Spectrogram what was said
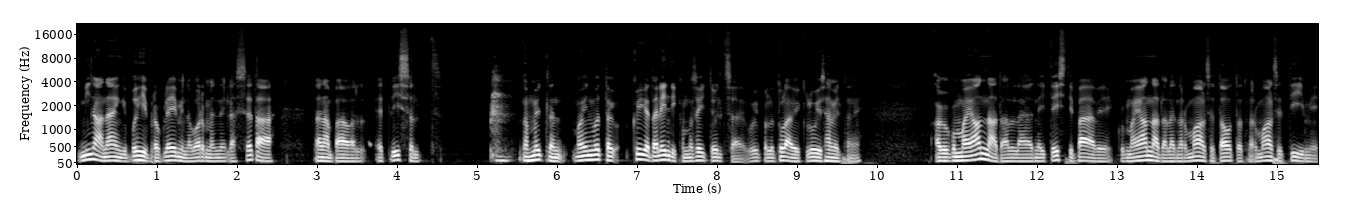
mina näengi põhiprobleemina vormel neljas seda tänapäeval, et lihtsalt noh, ma ütlen, ma võin võtta kõige talendikama sõitja üldse, võib-olla tuleviku Lewis Hamiltoni. aga kui ma ei anna talle neid testipäevi, kui ma ei anna talle normaalset autot, normaalset tiimi,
